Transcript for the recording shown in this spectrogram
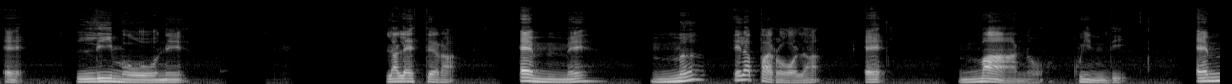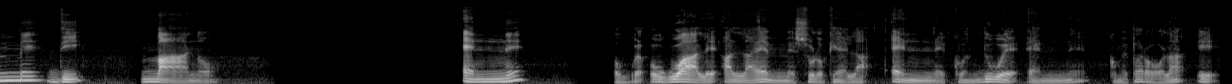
è limone. La lettera M, M e la parola è mano, quindi M di mano. N uguale alla M, solo che è la N con due N come parola e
